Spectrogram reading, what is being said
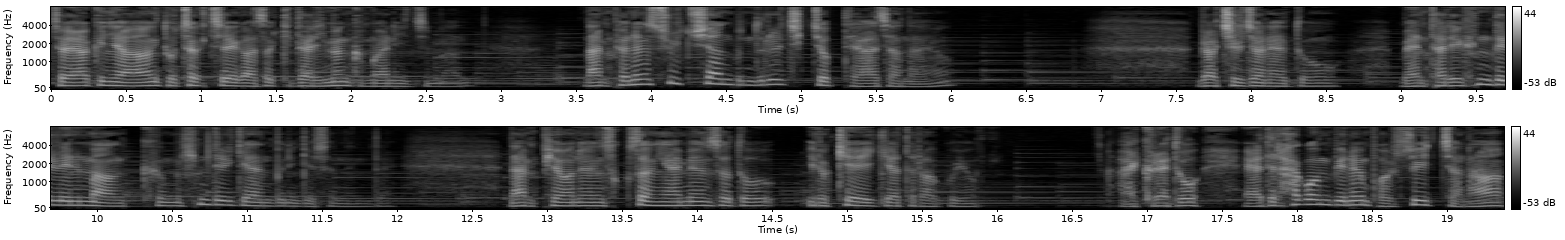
저야 그냥 도착지에 가서 기다리면 그만이지만 남편은 술 취한 분들을 직접 대하잖아요. 며칠 전에도 멘탈이 흔들릴 만큼 힘들게 한 분이 계셨는데 남편은 속상해 하면서도 이렇게 얘기하더라고요. 아, 그래도 애들 학원비는 벌 수 있잖아.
